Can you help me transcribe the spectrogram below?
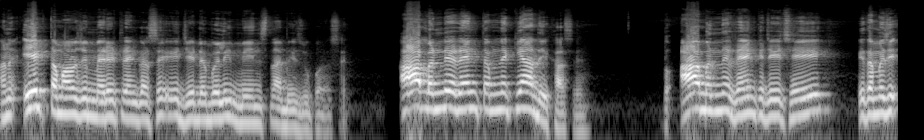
અને એક તમારો જે મેરિટ રેન્ક હશે એ જે ડબલ મેન્સના બેઝ ઉપર હશે. આ બંને રેન્ક તમને ક્યાં દેખાશે? તો આ બંને રેન્ક જે છે એ તમે જે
